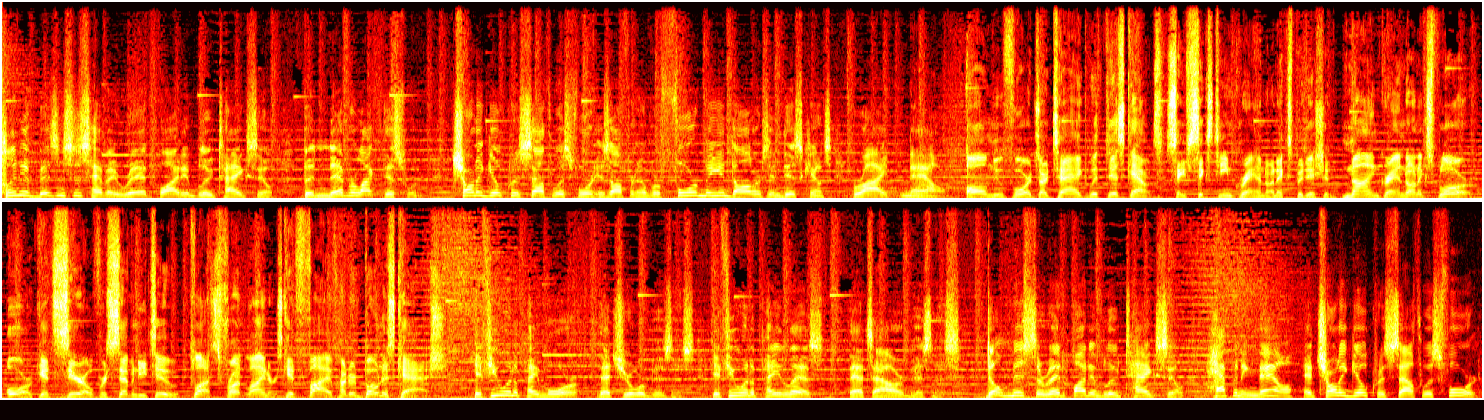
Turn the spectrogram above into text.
Plenty of businesses have a red, white, and blue tag sale, but never like this one. Charlie Gilchrist Southwest Ford is offering over $4 million in discounts right now. All new Fords are tagged with discounts. Save 16 grand on Expedition, 9 grand on Explorer, or get 0 for 72. Plus, frontliners get 500 bonus cash. If you want to pay more, that's your business. If you want to pay less, that's our business. Don't miss the red, white, and blue tag sale happening now at Charlie Gilchrist Southwest Ford.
